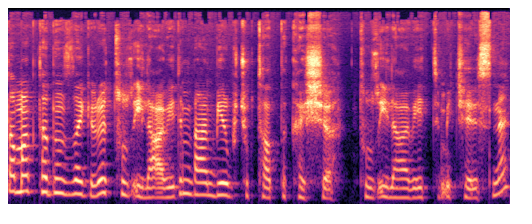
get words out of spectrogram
Damak tadınıza göre tuz ilave edin. Ben 1,5 tatlı kaşığı tuz ilave ettim içerisine.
